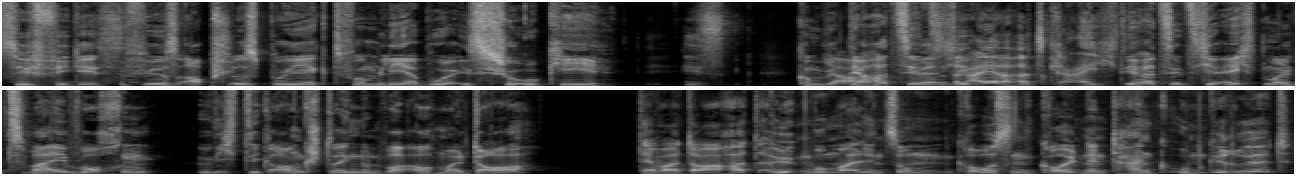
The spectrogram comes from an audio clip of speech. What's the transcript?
Süffig ist. Fürs Abschlussprojekt vom Lehrbuhr ist schon okay. ist Komm, ja, der hat's für jetzt einen hier, Dreier hat's gereicht. der hat's jetzt hier echt mal zwei Wochen richtig angestrengt und war auch mal da. Der war da, hat irgendwo mal in so einem großen goldenen Tank umgerührt,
